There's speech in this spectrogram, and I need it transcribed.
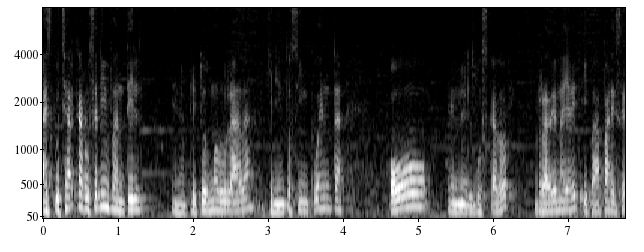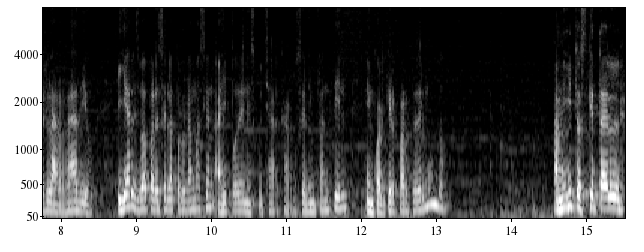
escuchar Carrusel Infantil en amplitud modulada 550 o en el buscador Radio Nayarit y va a aparecer la radio y ya les va a aparecer la programación. Ahí pueden escuchar Carrusel Infantil en cualquier parte del mundo. Amiguitos, ¿qué tal?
